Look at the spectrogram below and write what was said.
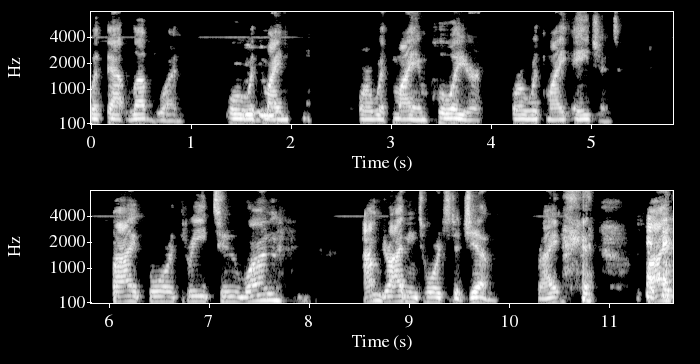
with that loved one or with my mm-hmm. or with my employer or with my agent. Five, four, three, two, one. I'm driving towards the gym, right? Five,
